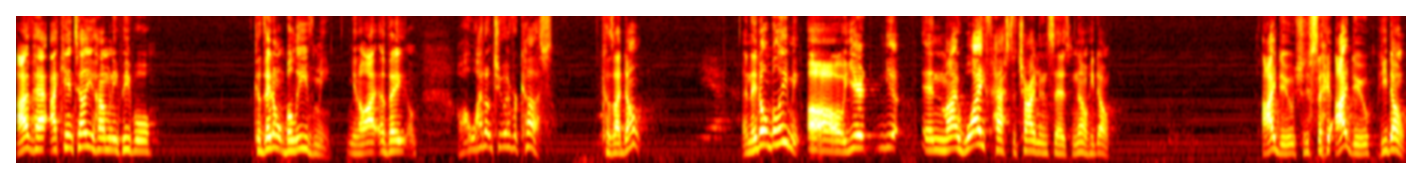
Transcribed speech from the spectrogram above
I've had, I can't tell you how many people, because they don't believe me. You know, I, they, oh, why don't you ever cuss? Because I don't. Yeah. And they don't believe me. Oh, you're, you're, and my wife has to chime in and says, no, he don't. I do. She'll say, I do. He don't.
